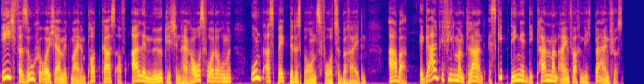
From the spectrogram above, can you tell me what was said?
Ich versuche euch ja mit meinem Podcast auf alle möglichen Herausforderungen und Aspekte des Bauens vorzubereiten. Aber Egal wie viel man plant, es gibt Dinge, die kann man einfach nicht beeinflussen.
